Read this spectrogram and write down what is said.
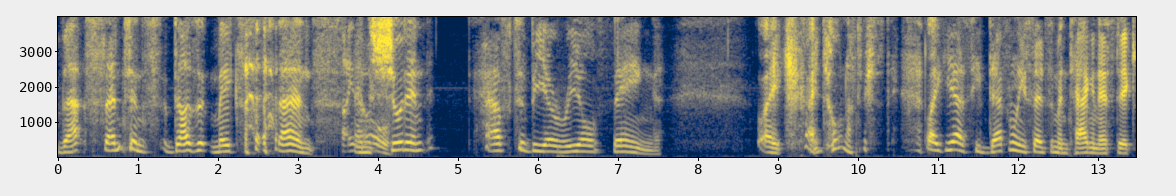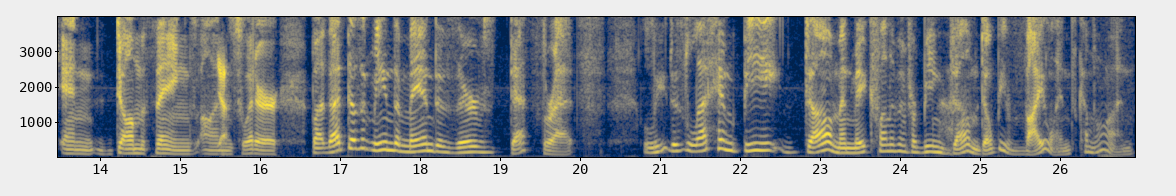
That sentence doesn't make sense and shouldn't have to be a real thing. Like, I don't understand. Like, yes, he definitely said some antagonistic and dumb things on yes. Twitter, but that doesn't mean the man deserves death threats. Just let him be dumb and make fun of him for being dumb. Don't be violent. Come on.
